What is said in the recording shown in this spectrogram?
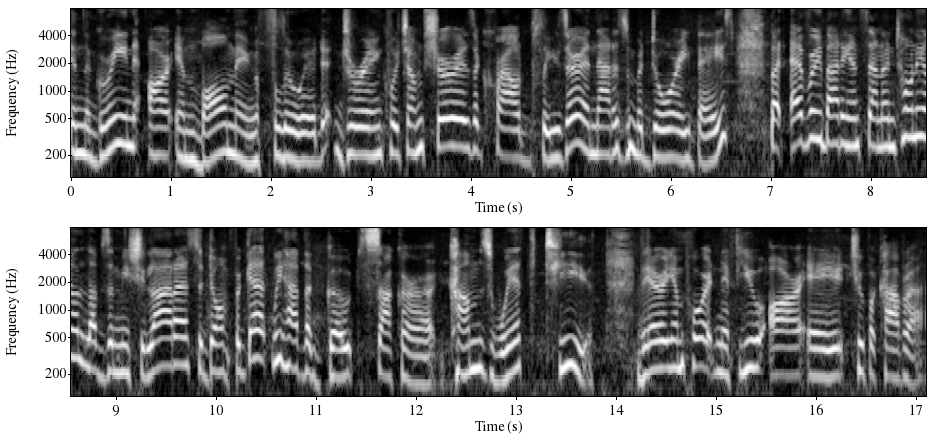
in the green our embalming fluid drink, which I'm sure is a crowd pleaser, and that is Midori based. But everybody in San Antonio loves a michelada, so don't forget we have the goat sucker. Comes with teeth. Very important if you are a chupacabra.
